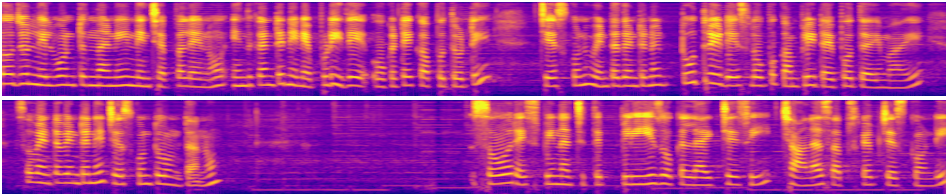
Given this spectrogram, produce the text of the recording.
రోజులు నిల్వ ఉంటుందని నేను చెప్పలేను. ఎందుకంటే నేను ఎప్పుడు ఇదే ఒకటే కప్పుతోటి చేసుకొని వెంట వెంటనే టూ త్రీ డేస్ లోపు కంప్లీట్ అయిపోతాయి మావి సో వెంట వెంటనే చేసుకుంటూ ఉంటాను. సో రెసిపీ నచ్చితే ప్లీజ్ ఒక లైక్ చేసి ఛానల్ సబ్స్క్రైబ్ చేసుకోండి.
